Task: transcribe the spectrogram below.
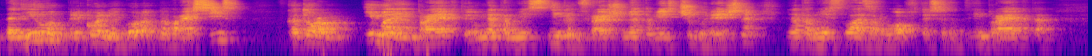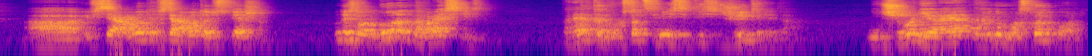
Данилом прикольный город Новороссийск, в котором и мои проекты, у меня там есть Sneak and Fresh, у меня там есть Чебуречная, у меня там есть Лазер Лов, то есть это три проекта, э, и все работают, все работают успешно. Ну, то есть вот город Новороссийск, порядка 270 тысяч жителей там, ничего невероятного, ну, морской порт.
